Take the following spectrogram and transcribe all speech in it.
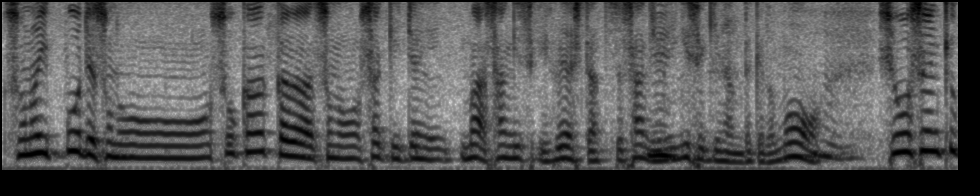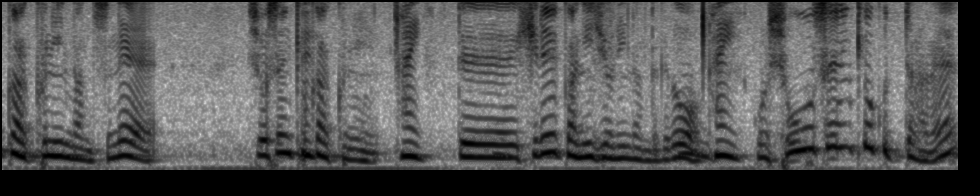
その一方でその創価学会はそのさっき言ったように、まあ、3議席増やしたって32議席なんだけども、小選挙区が9人なんですね。小選挙区が9人、はいで比例区が22なんだけど、はい。この小選挙区ってのはね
